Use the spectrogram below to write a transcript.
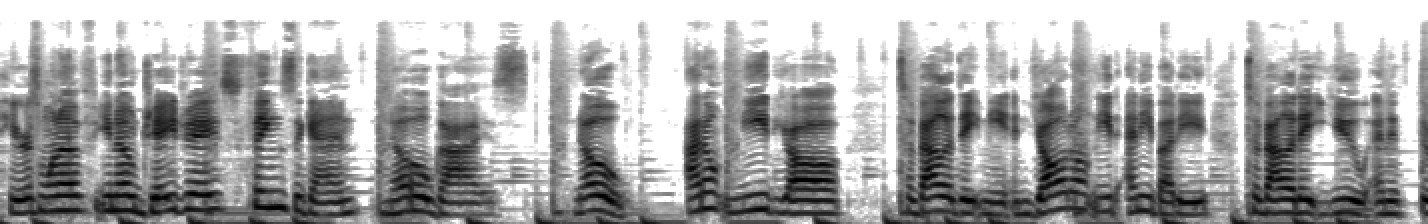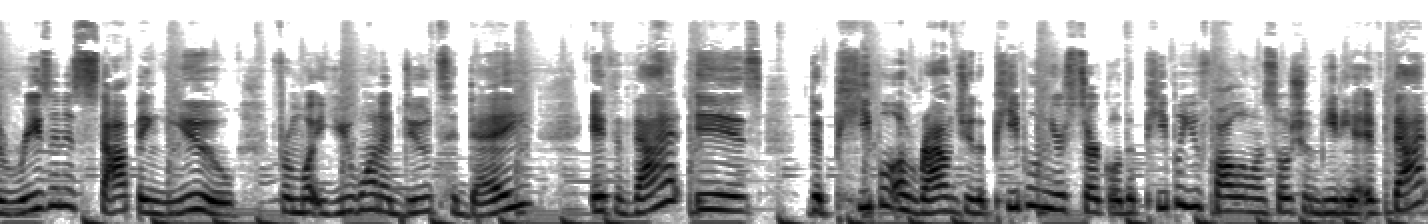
here's one of, you know, JJ's things again. No, guys. No. I don't need y'all to validate me, and y'all don't need anybody to validate you. And if the reason is stopping you from what you want to do today, if that is the people around you, the people in your circle, the people you follow on social media, if that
